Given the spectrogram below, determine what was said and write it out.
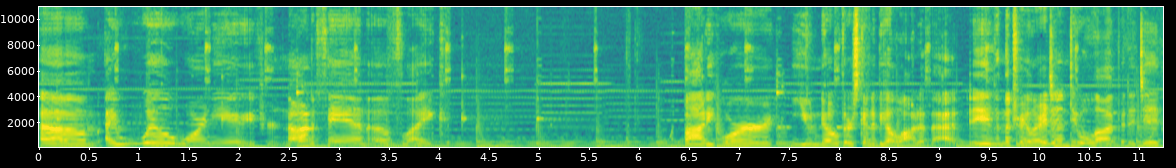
Um, I will warn you if you're not a fan of like body horror, you know there's going to be a lot of that. Even the trailer, it didn't do a lot, but it did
